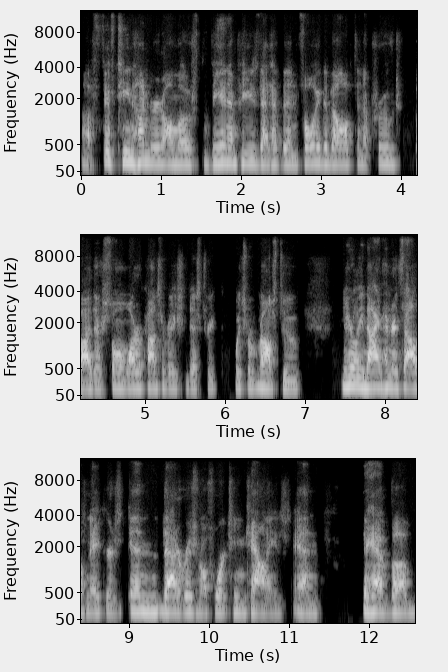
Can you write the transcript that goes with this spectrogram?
uh, 1,500 almost VNMPs that have been fully developed and approved by their Soil and Water Conservation District, which amounts to nearly 900,000 acres in that original 14 counties. And they have um,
